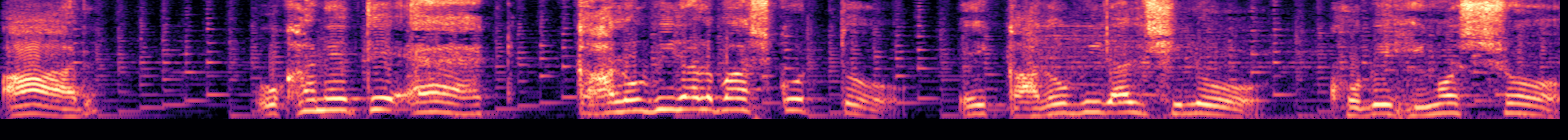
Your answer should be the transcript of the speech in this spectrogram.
আর ওখানেতে এক কালো বিড়াল বাস করত। এই কালো বিড়াল ছিল খুবই হিংস্র।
